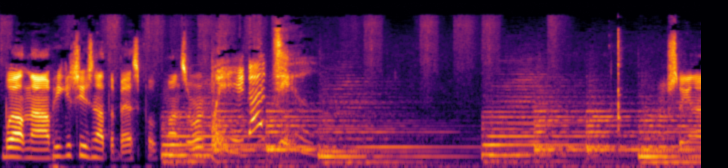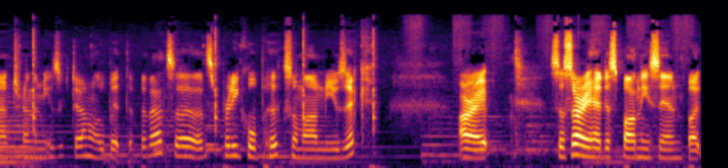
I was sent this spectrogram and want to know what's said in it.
well, nah, Pikachu's not the best Pokemon, so we're We actually gonna turn the music down a little bit. But that's a that's pretty cool Pixelmon music. All right, so sorry I had to spawn these in, but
